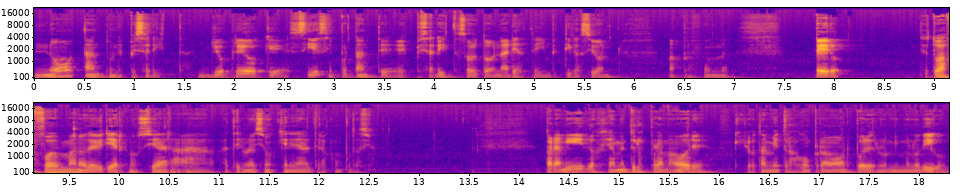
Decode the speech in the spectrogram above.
no tanto un especialista. Yo creo que sí es importante especialista, sobre todo en áreas de investigación más profunda, pero de todas formas no debería renunciar a, a tener una visión general de la computación. Para mí, lógicamente, los programadores, que yo también trabajo con programador, por eso lo mismo lo digo,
